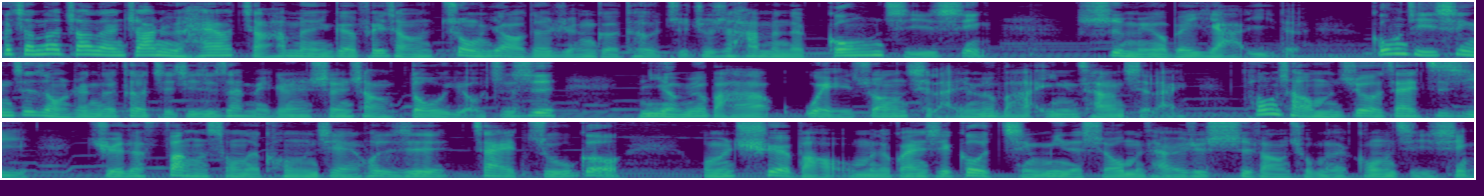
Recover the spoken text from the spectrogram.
而讲到渣男渣女，还要讲他们一个非常重要的人格特质，就是他们的攻击性是没有被压抑的。攻击性这种人格特质，其实在每个人身上都有，只是你有没有把它伪装起来，有没有把它隐藏起来。通常我们只有在自己觉得放松的空间，或者是在足够我们确保我们的关系够紧密的时候，我们才会去释放出我们的攻击性。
